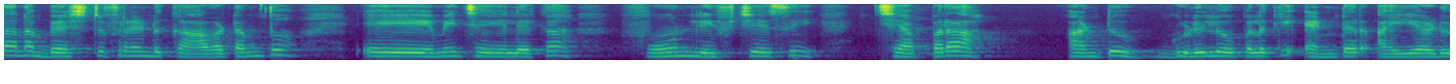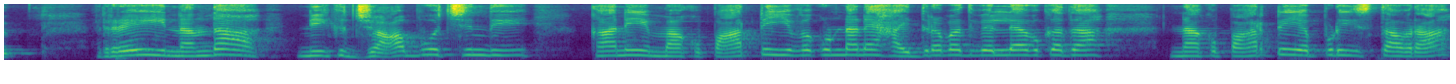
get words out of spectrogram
తన బెస్ట్ ఫ్రెండ్ కావటంతో ఏమీ చేయలేక ఫోన్ లిఫ్ట్ చేసి చెప్పరా అంటూ గుడి లోపలికి ఎంటర్ అయ్యాడు. రే నందా నీకు జాబ్ వచ్చింది. కానీ మాకు పార్టీ ఇవ్వకుండానే హైదరాబాద్ వెళ్ళావు కదా. నాకు పార్టీ ఎప్పుడు ఇస్తావురా?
